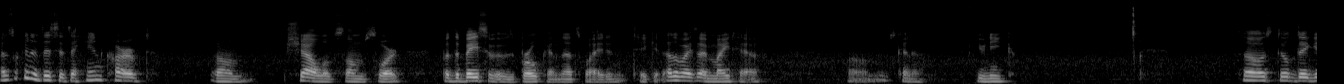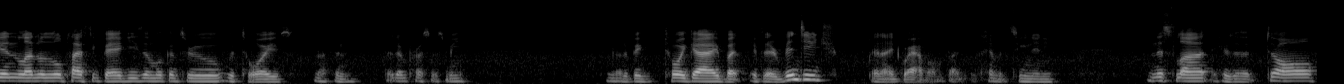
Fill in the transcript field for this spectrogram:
I was looking at this. It's a hand-carved um, shell of some sort, but the base of it was broken. That's why I didn't take it. Otherwise, I might have. Um, it was kind of unique. So still digging, a lot of little plastic baggies I'm looking through with toys. Nothing that impresses me. I'm not a big toy guy, but if they're vintage, then I'd grab them, but haven't seen any. In this lot, here's a doll.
